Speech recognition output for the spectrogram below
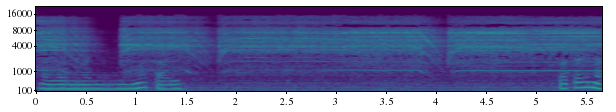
Ngayon naman yung namatay. Patay na.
